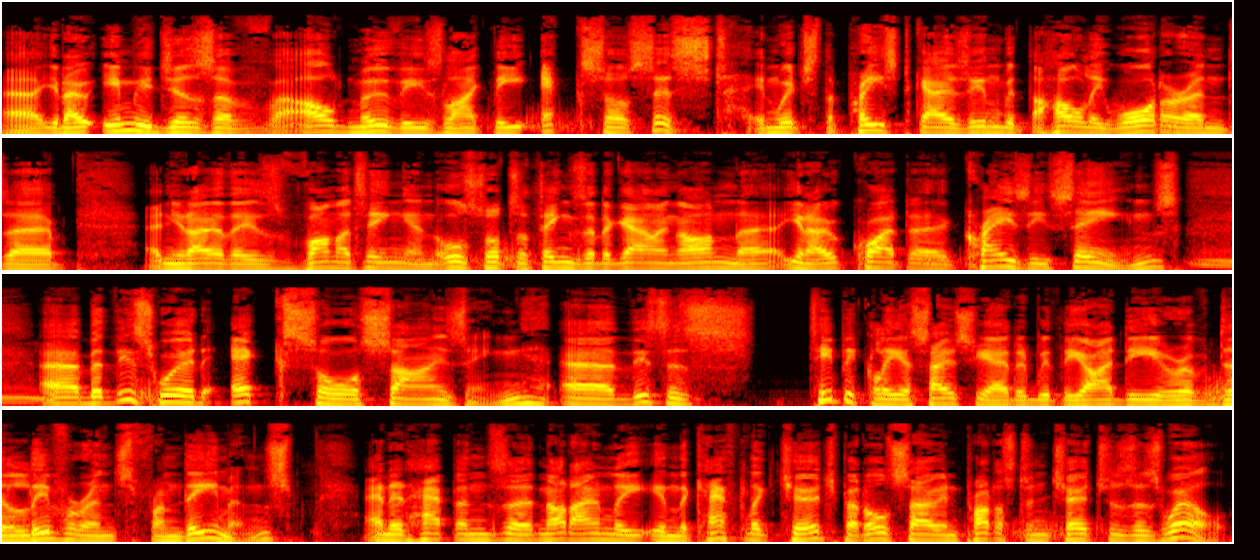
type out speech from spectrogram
uh, you know, images of old movies like The Exorcist, in which the priest goes in with the holy water and, uh, and, you know, there's vomiting and all sorts of things that are going on, you know, quite crazy scenes. but this word exorcising uh, this is typically associated with the idea of deliverance from demons, and it happens uh, not only in the Catholic Church but also in Protestant churches as well.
